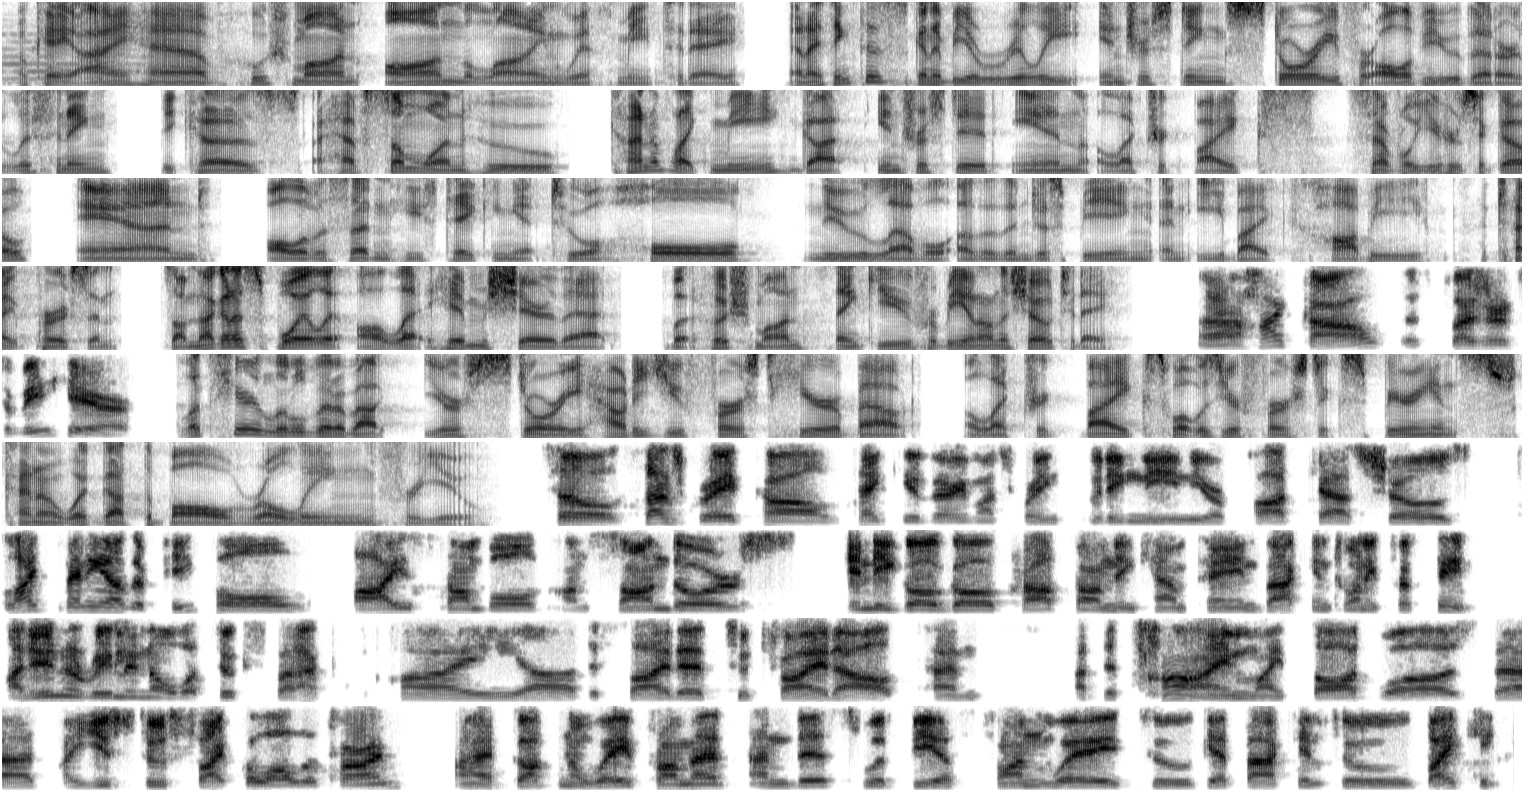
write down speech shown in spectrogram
Okay, I have Houshmand on the line with me today. And I think this is going to be a really interesting story for all of you that are listening because I have someone who, kind of like me, got interested in electric bikes several years ago. And all of a sudden, he's taking it to a whole new level other than just being an e bike hobby type person. So I'm not going to spoil it. I'll let him share that. But Houshmand, thank you for being on the show today. Uh, hi, Kyle. It's a pleasure to be here. Let's hear a little bit about your story. How did you first hear about electric bikes? What was your first experience? Kind of what got the ball rolling for you? So, sounds great, Kyle. Thank you very much for including me in your podcast shows. Like many other people, I stumbled on Sondors Indiegogo crowdfunding campaign back in 2015. I didn't really know what to expect. I uh, decided to try it out. And at the time, my thought was that I used to cycle all the time. I had gotten away from it, and this would be a fun way to get back into biking.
